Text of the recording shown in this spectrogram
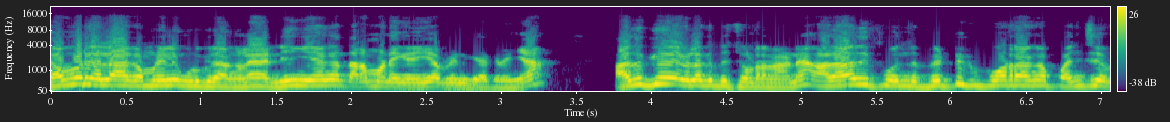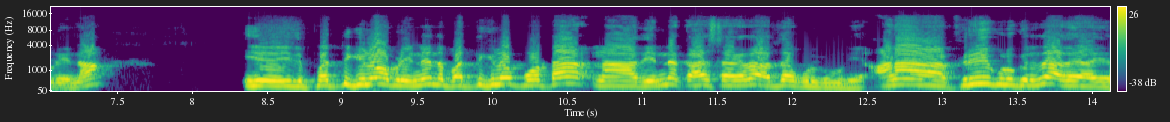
கவர் எல்லா கம்பெனிலையும் கொடுக்குறாங்களே நீங்கள் ஏங்க தரமாட்டேங்கிறீங்க அப்படின்னு கேட்குறீங்க அதுக்கு விளக்கத்தை சொல்கிறேன் நான். அதாவது இப்போ இந்த பெட்டுக்கு போடுறாங்க பஞ்சு அப்படின்னா இது இது பத்து கிலோ அப்படின்னா இந்த பத்து கிலோ போட்டால் நான் அது என்ன காஸ்ட் ஆகுதோ அதுதான் கொடுக்க முடியும். ஆனால் ஃப்ரீ கொடுக்குறது அது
